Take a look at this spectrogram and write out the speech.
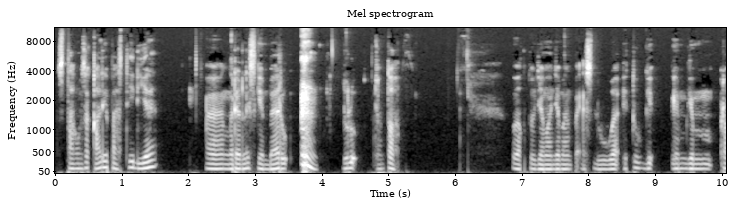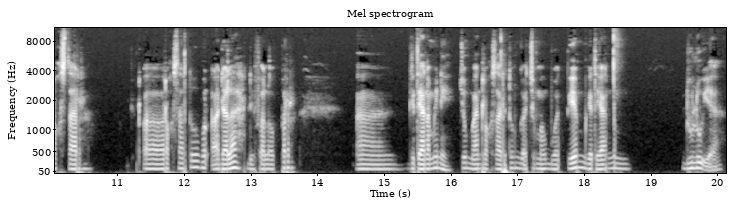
Setahun sekali pasti dia uh, ngerilis game baru. Dulu contoh waktu zaman-zaman PS2 itu game-game Rockstar uh, Rockstar tuh adalah developer uh, GTA 6 ini. Cuman Rockstar itu nggak cuma buat game GTA 6 dulu ya.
